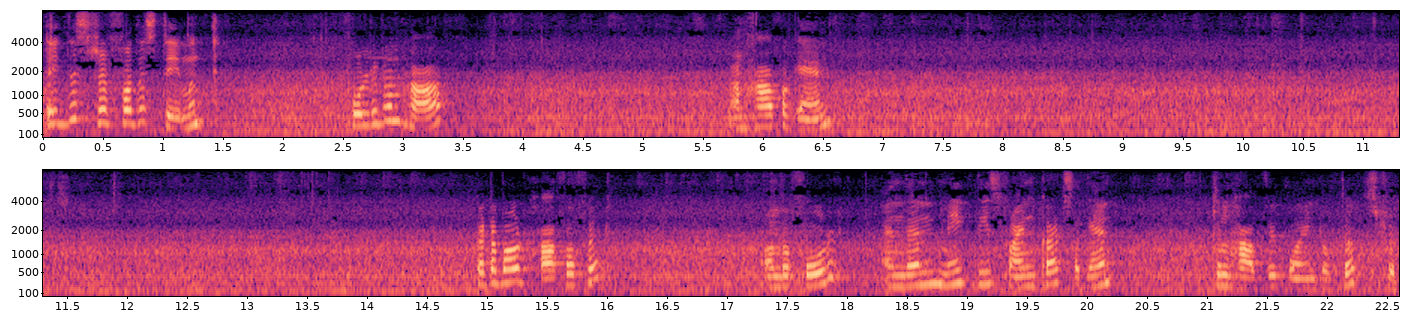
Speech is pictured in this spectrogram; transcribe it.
Take the strip for the stamen, fold it in half and half again cut about half of it on the fold and then make these fine cuts again till halfway point of the strip.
